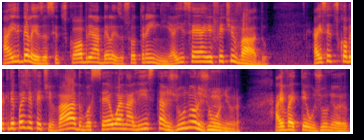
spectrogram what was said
Aí, beleza, você descobre, ah, beleza, eu sou trainee. Aí você é efetivado. Aí você descobre que depois de efetivado, você é o analista júnior júnior. Aí vai ter o júnior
